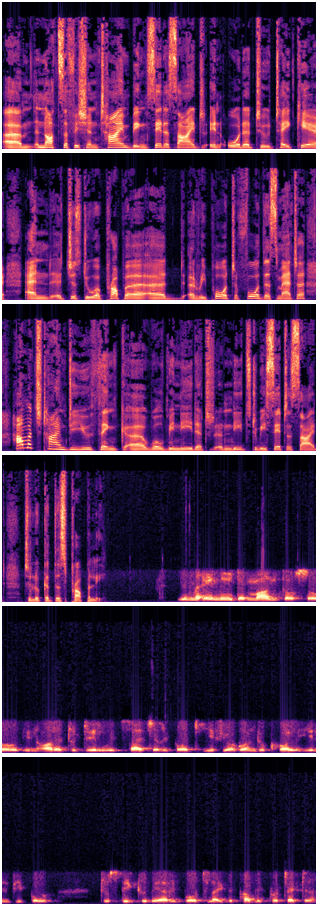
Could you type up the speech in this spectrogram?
um, not sufficient time being set aside in order to take care and uh, just do a proper uh, a report for this matter. How much time do you think uh, will be needed, needs to be set aside to look at this properly? You may need a month or so in order to deal with such a report if you are going to call in people to speak to their report, like the public protector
